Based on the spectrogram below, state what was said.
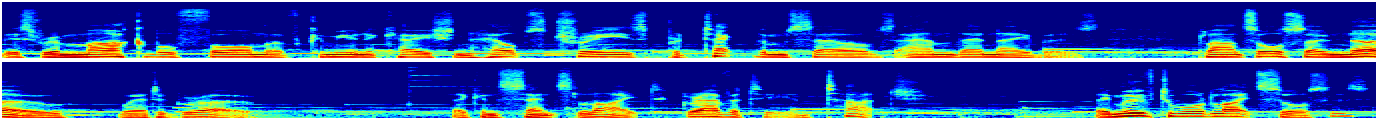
This remarkable form of communication helps trees protect themselves and their neighbors. Plants also know where to grow. They can sense light, gravity, and touch. They move toward light sources,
